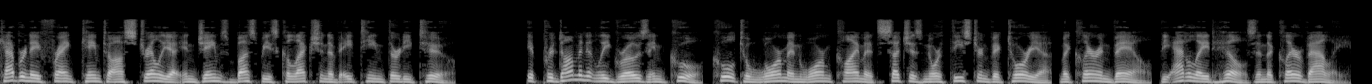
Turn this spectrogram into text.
Cabernet Franc came to Australia in James Busby's collection of 1832. It predominantly grows in cool, cool to warm and warm climates such as northeastern Victoria, McLaren Vale, the Adelaide Hills and the Clare Valley.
